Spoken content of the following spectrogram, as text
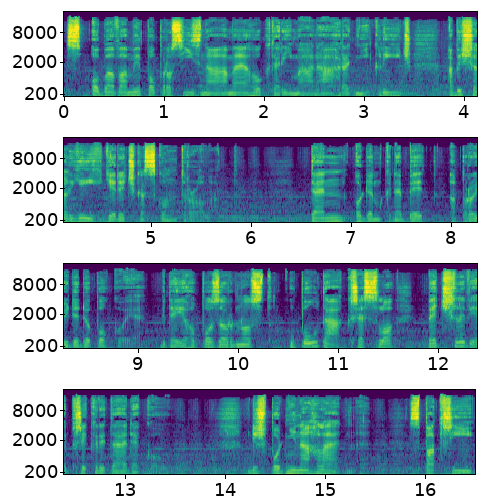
s obavami poprosí známého, který má náhradní klíč, aby šel jejich dědečka zkontrolovat. Ten odemkne byt a projde do pokoje, kde jeho pozornost upoutá křeslo pečlivě přikryté dekou. Když pod ní nahlédne, spatří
